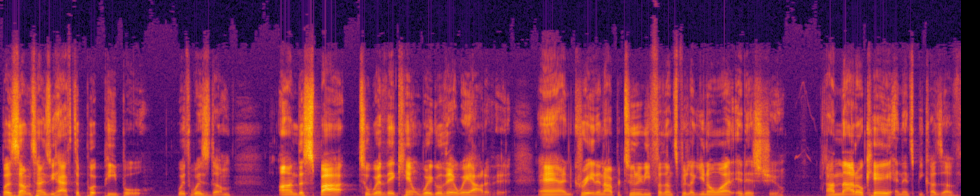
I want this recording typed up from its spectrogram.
But sometimes you have to put people with wisdom on the spot to where they can't wiggle their way out of it and create an opportunity for them to be like, you know what, it is true. I'm not okay, and it's because of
